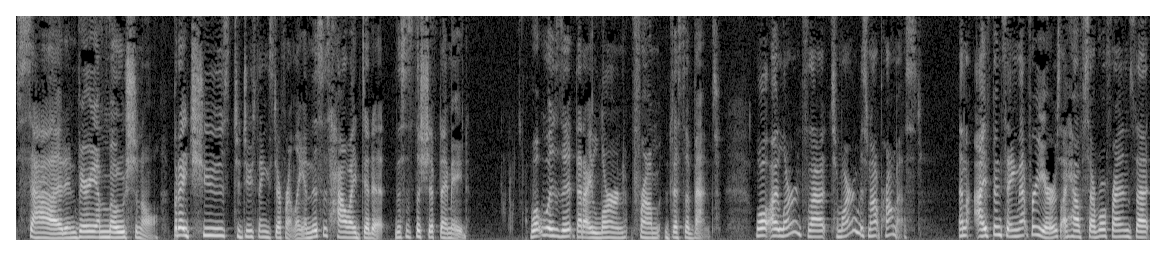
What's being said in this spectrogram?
sad and very emotional, but I choose to do things differently. And this is how I did it. This is the shift I made. What was it that I learned from this event? Well, I learned that tomorrow is not promised. And I've been saying that for years. I have several friends that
